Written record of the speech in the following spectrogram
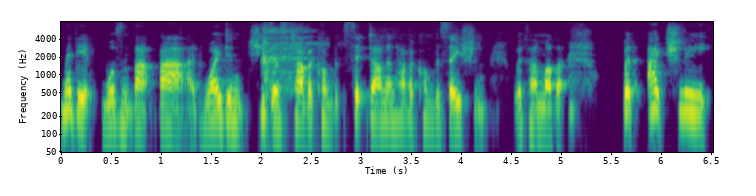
maybe it wasn't that bad. Why didn't she just have a sit down and have a conversation with her mother? But actually,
